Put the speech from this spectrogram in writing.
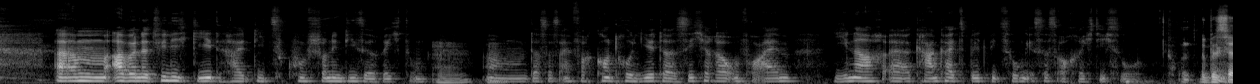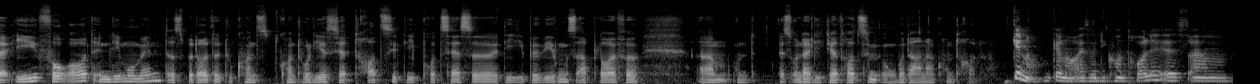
ähm, aber natürlich geht halt die Zukunft schon in diese Richtung, mhm. ähm, dass es einfach kontrollierter, sicherer und vor allem je nach äh, Krankheitsbild bezogen ist es auch richtig so. Und du bist ja eh vor Ort in dem Moment. Das bedeutet, du kontrollierst ja trotzdem die Prozesse, die Bewegungsabläufe ähm, und es unterliegt ja trotzdem irgendwo deiner Kontrolle. Genau, genau. Also die Kontrolle ist, ähm,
